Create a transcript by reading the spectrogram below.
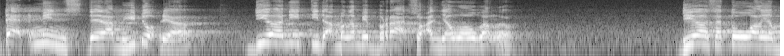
that means dalam hidup dia dia ni tidak mengambil berat soal nyawa orang tu dia satu orang yang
